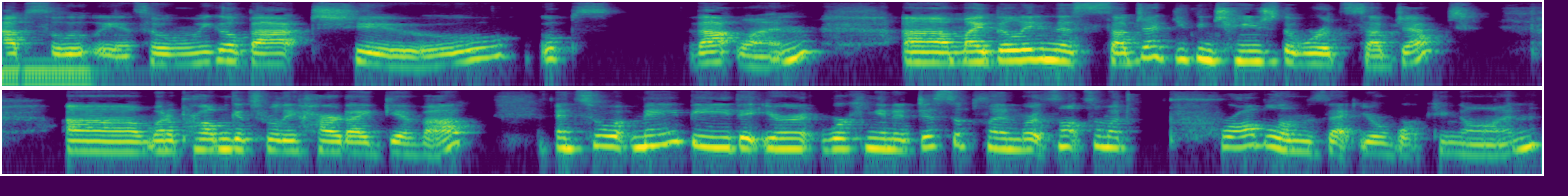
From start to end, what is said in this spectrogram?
Absolutely. And so when we go back to, oops, that one, uh, my ability in this subject, you can change the word subject. Uh, when a problem gets really hard, I give up. And so it may be that you're working in a discipline where it's not so much problems that you're working on,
